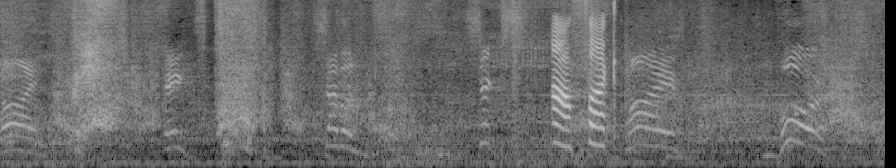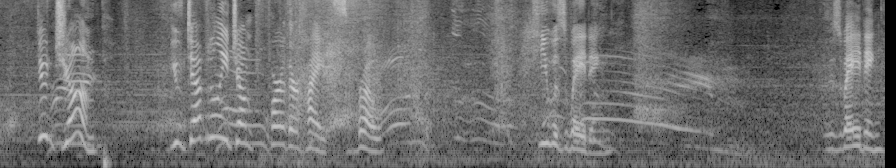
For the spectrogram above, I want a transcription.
Nine, eight, seven, six, Ah, fuck. five, four, Dude, jump! You've definitely jumped farther heights, bro. He was waiting. He was waiting.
